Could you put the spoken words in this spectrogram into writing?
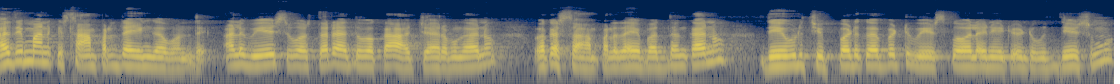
అది మనకి సాంప్రదాయంగా ఉంది. అలా వేసి వస్తారు. అది ఒక ఆచారంగాను ఒక సాంప్రదాయబద్ధంగాను దేవుడు చెప్పాడు కాబట్టి వేసుకోవాలనేటువంటి ఉద్దేశము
